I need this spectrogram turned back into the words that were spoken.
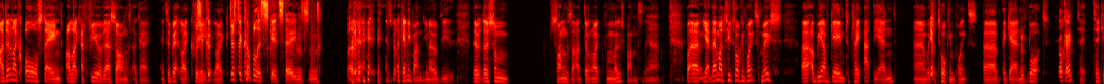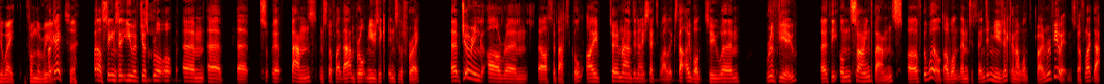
I don't like all Staind. I like a few of their songs. Okay. It's a bit like Just a Creed. like, just a couple of skid stains and. It's a bit like any band, you know. The, there, there's some songs that I don't like from most bands. Yeah. But um, yeah, they're my two talking points. Moose, uh, we have a game to play at the end, uh, which Yep. are talking points uh, again. Mhm. But okay. ta take it away from the rear. Okay. So, Well, seems that you have just brought up um, uh, uh, uh, bands and stuff like that, and brought music into the fray. Uh, during our um, our sabbatical, I turned around and I said to Alex that I want to um, review uh, the unsigned bands of the world. I want them to send in music, and I want to try and review it and stuff like that.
